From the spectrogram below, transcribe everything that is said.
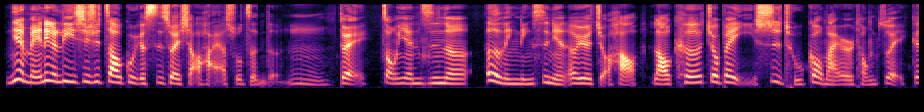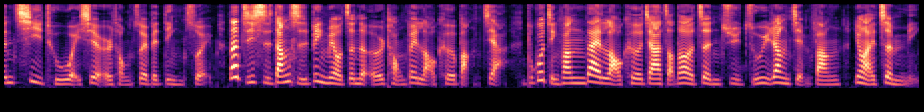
你也没那个力气去照顾一个四岁小孩啊！说真的，嗯，对。总而言之呢，二零零四年二月九号，老柯就被以试图购买儿童罪跟企图猥亵儿童罪被定罪。那即使当时并没有真的儿童被老柯绑架，不过警方在老柯家找到的证据，足以让检方用来证明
